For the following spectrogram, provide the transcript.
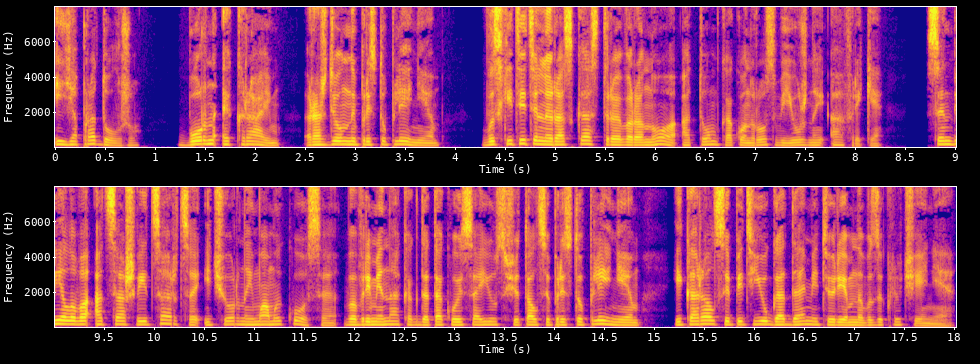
и я продолжу. «Борн э Крайм», рожденный преступлением», восхитительный рассказ Тревора Ноа о том, как он рос в Южной Африке — Сын белого отца-швейцарца и черной мамы Коса, во времена, когда такой союз считался преступлением и карался пятью годами тюремного заключения.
